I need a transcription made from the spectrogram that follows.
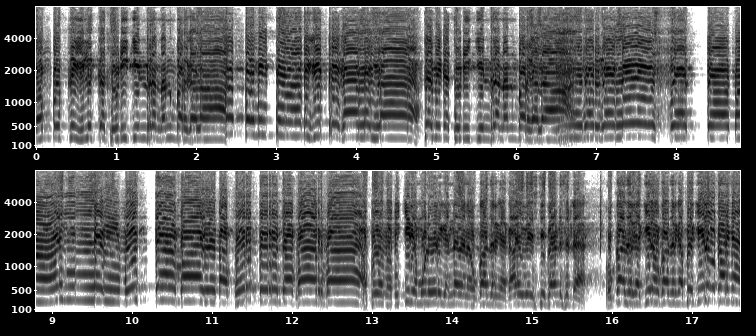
வம்புக்கு இழுக்க துடிக்கின்ற நண்பர்களா? சத்தமிட்டு ஆடுகின்ற காலையா சத்தமிட துடிக்கின்ற நண்பர்களா? வீரர்களே சத்தமா இல்லை முத்தமா என பொறுத்திருந்த பார்வா. அப்போ அந்த நிக்கிற மூணு பேருக்கு என்ன வேணும்? உட்காந்துருங்க காய் வேஸ்டி பேண்ட் சட்டை. உட்காந்துருங்க கீழே உட்காந்துருங்க அப்ப கீழே உட்காருங்க.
